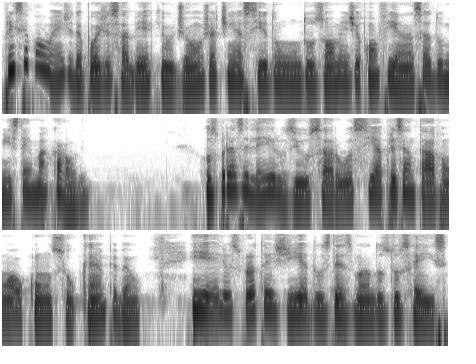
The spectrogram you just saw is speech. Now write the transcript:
principalmente depois de saber que o John já tinha sido um dos homens de confiança do Mr. Macaulay. Os brasileiros e os sarôs se apresentavam ao cônsul Campbell e ele os protegia dos desmandos dos reis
